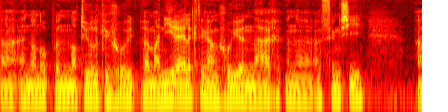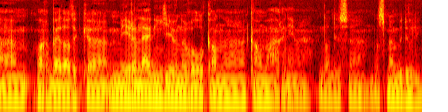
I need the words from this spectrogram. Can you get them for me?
Uh, en dan op een natuurlijke groei, uh, manier eigenlijk te gaan groeien naar een, uh, een functie um, waarbij dat ik meer een leidinggevende rol kan, kan waarnemen. Dat is, dat is mijn bedoeling.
